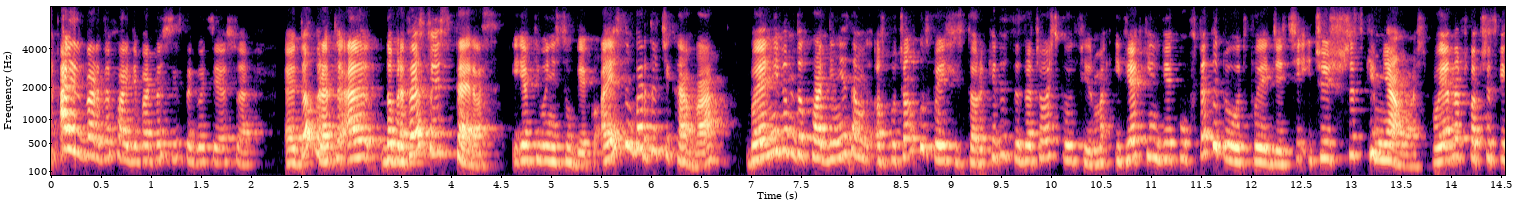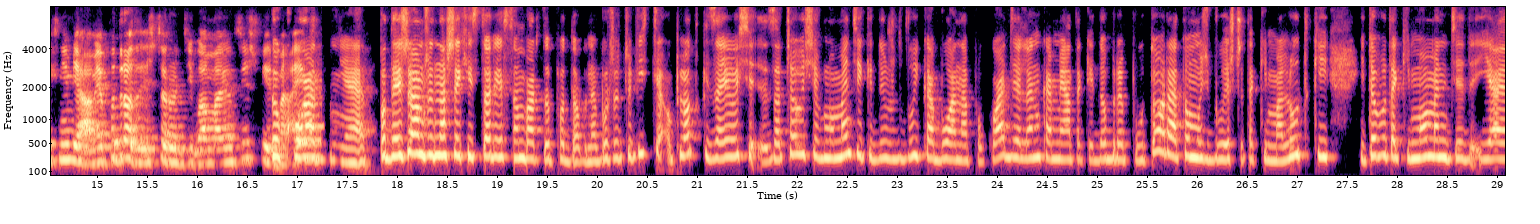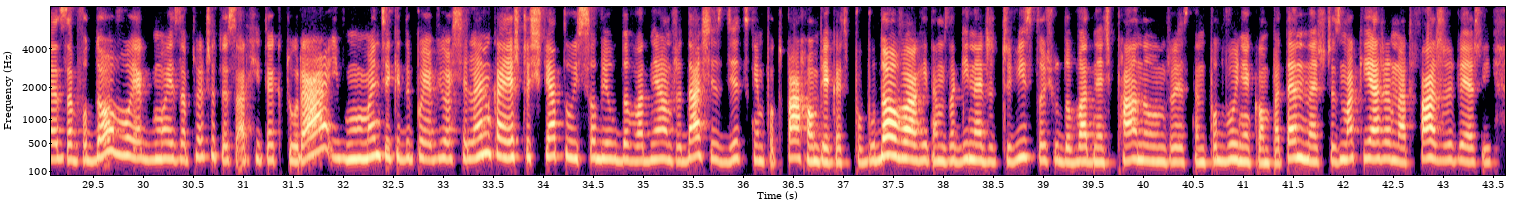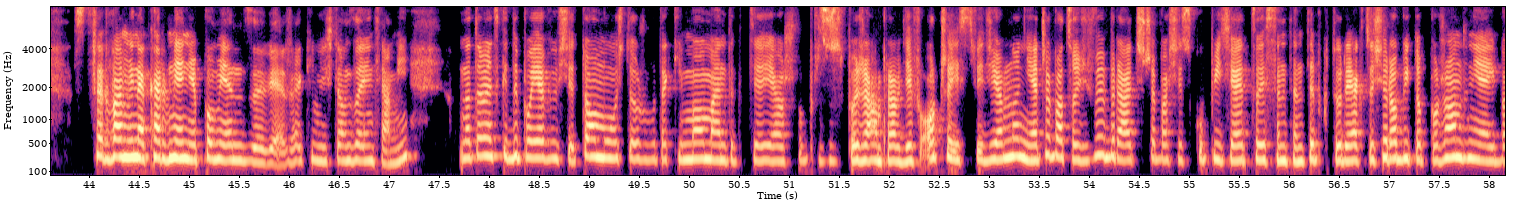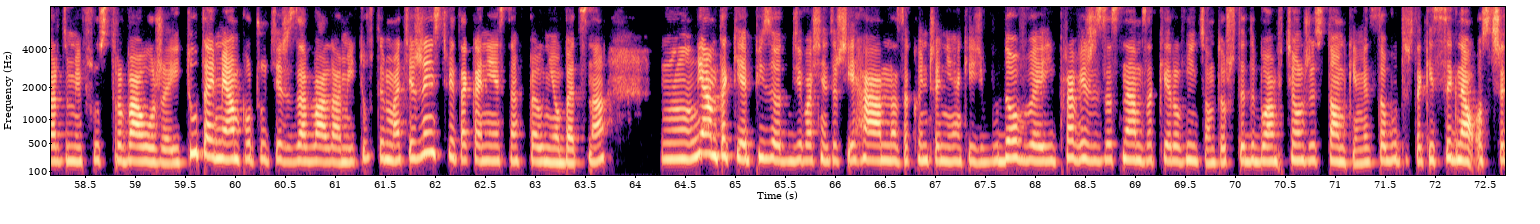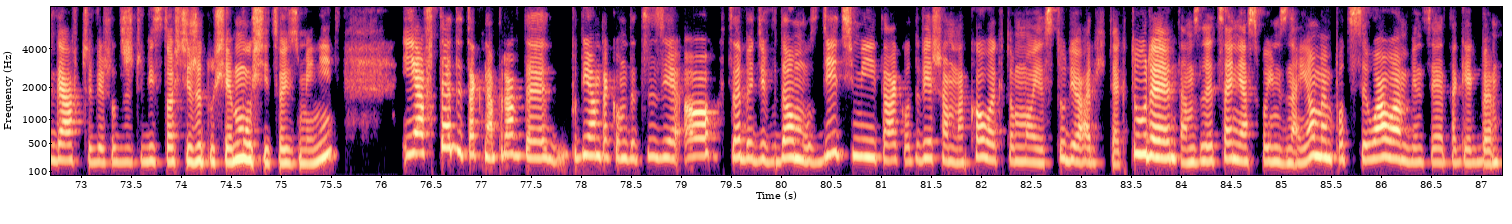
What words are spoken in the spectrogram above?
Ale jest bardzo fajnie, bardzo się z tego cieszę. E, dobra, to, ale, dobra, teraz to jest teraz, jaki oni są wieku. A jestem bardzo ciekawa, bo ja nie wiem dokładnie, nie znam od początku Twojej historii, kiedy Ty zaczęłaś swoją firmę i w jakim wieku wtedy były Twoje dzieci i czy już wszystkie miałaś? Bo ja na przykład wszystkich nie miałam, ja po drodze jeszcze rodziłam, mając już firmę. Dokładnie. Ja... Podejrzewam, że nasze historie są bardzo podobne, bo rzeczywiście oplotki się, zaczęły się w momencie, kiedy już dwójka była na pokładzie, Lenka miała takie dobre półtora, Tomuś był jeszcze taki malutki i to był taki moment, gdzie ja zawodowo, jakby moje zaplecze to jest architektura i w momencie, kiedy pojawiła się Lenka, jeszcze światu i sobie udowadniałam, że da się z dzieckiem pod pachą biegać po budowach i tam zaginać rzeczywistość, udowadniać panom, że jestem podwójnie kompetentna, jeszcze z makijażem na twarzy, wiesz, i z przerwami na karmienie pomiędzy, wiesz, jakimiś tam zajęciami. Natomiast kiedy pojawił się Tomuś, to już był taki moment, gdzie ja już po prostu spojrzałam prawdzie w oczy i stwierdziłam, no nie, trzeba coś wybrać, trzeba się skupić. Ja to jestem ten typ, który jak coś robi, to porządnie i bardzo mnie frustrowało, że i tutaj miałam poczucie, że zawalam i tu w tym macierzyństwie taka nie jestem w pełni obecna. Mm, miałam taki epizod, gdzie właśnie też jechałam na zakończenie jakiejś budowy i prawie, że zasnęłam za kierownicą, to już wtedy byłam w ciąży z Tomkiem, więc to był też taki sygnał ostrzegawczy, wiesz, od rzeczywistości, że tu się musi coś zmienić. I ja wtedy tak naprawdę podjęłam taką decyzję, o, chcę być w domu z dziećmi, tak, odwieszam na kołek to moje studio architektury, tam zlecenia swoim znajomym podsyłałam, więc ja tak jakby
